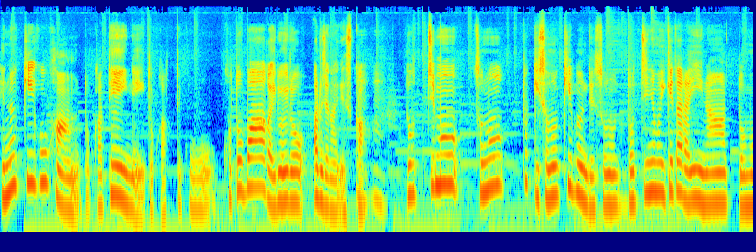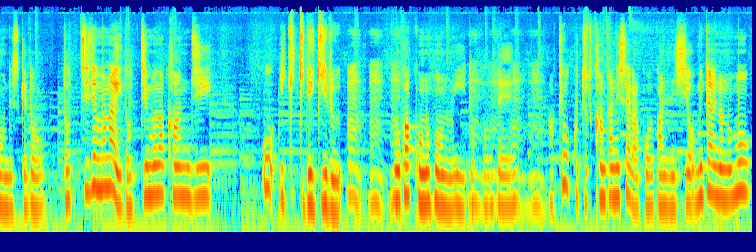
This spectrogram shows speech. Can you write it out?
手抜きご飯とか丁寧とかってこう言葉がいろいろあるじゃないですか、うんうん、どっちもその時その気分でそのどっちにも行けたらいいなと思うんですけどどっちでもないどっちもな感じを行き来できるのがこの本のいいところで、あ今日ちょっと簡単にしたいからこういう感じにしようみたいなのも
